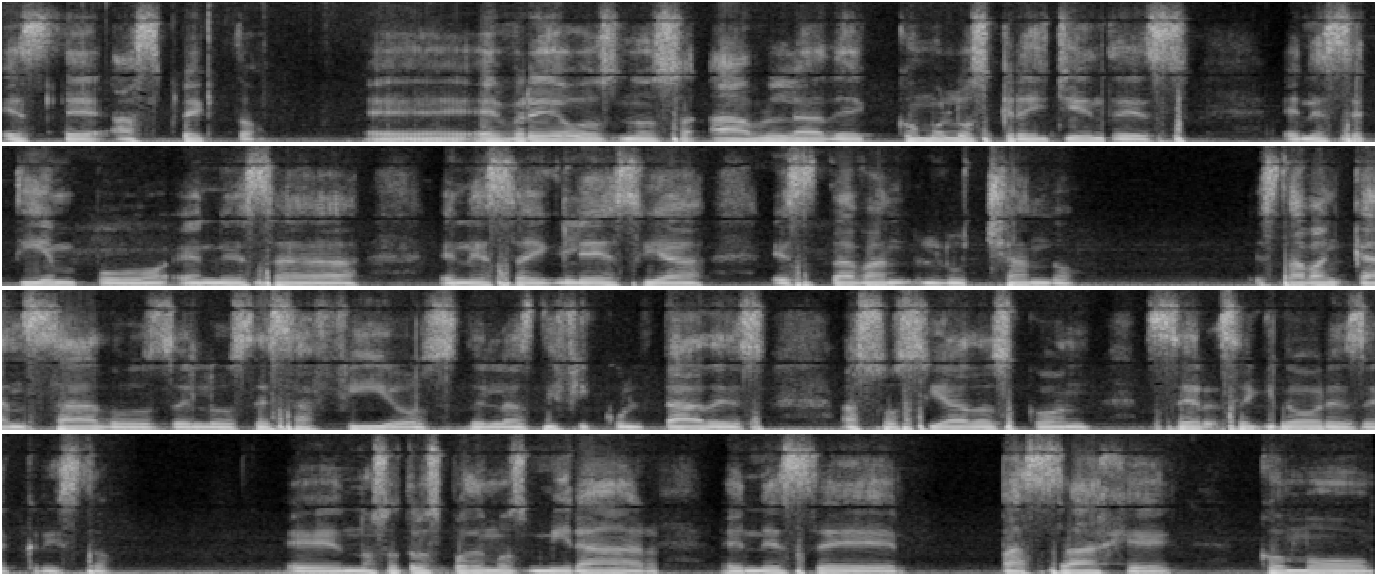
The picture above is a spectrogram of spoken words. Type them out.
este aspecto. Eh, Hebreos nos habla de cómo los creyentes en ese tiempo, en esa, en esa iglesia, estaban luchando, estaban cansados de los desafíos, de las dificultades asociadas con ser seguidores de Cristo. Eh, nosotros podemos mirar en ese pasaje cómo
